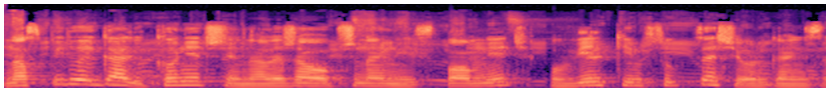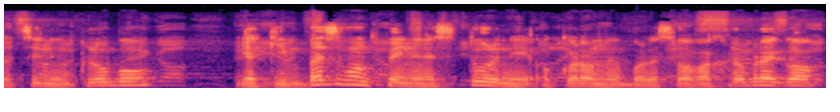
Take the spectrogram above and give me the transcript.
Na Speedway Gali koniecznie należało przynajmniej wspomnieć o wielkim sukcesie organizacyjnym klubu, jakim bez wątpienia jest turniej o koronę Bolesława Chrobrego,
